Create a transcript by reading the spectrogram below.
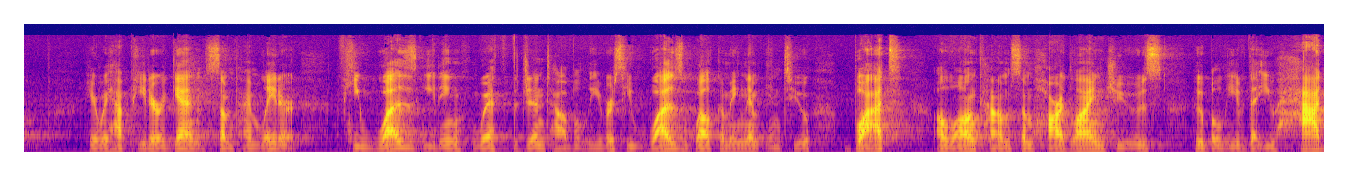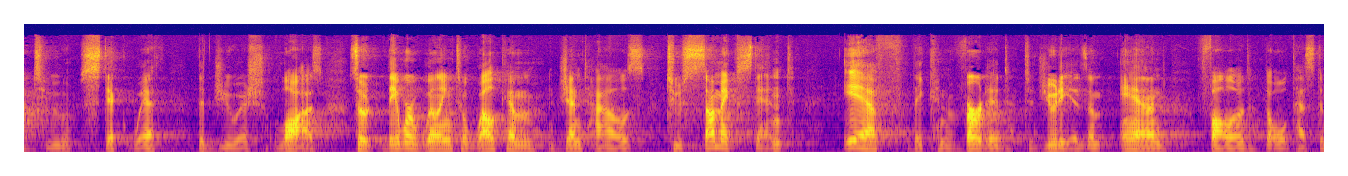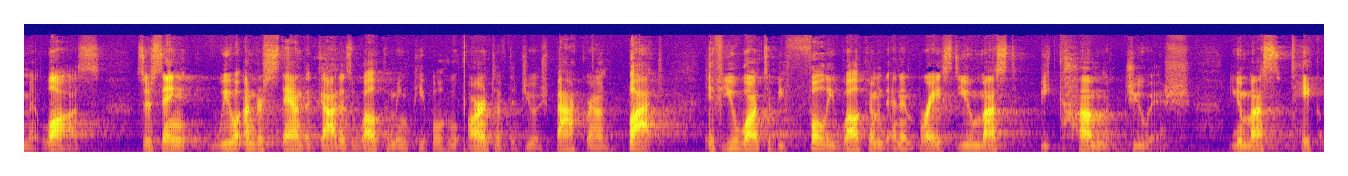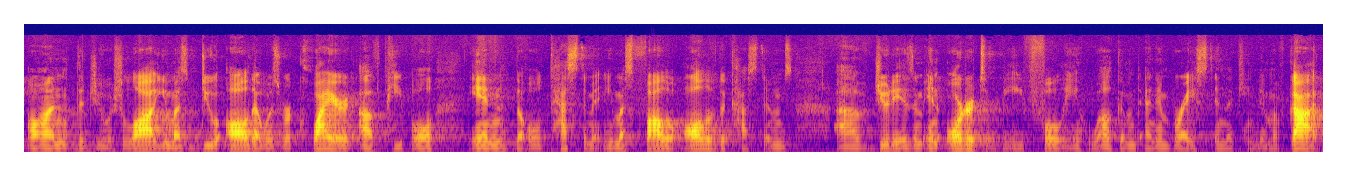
here we have Peter again, sometime later. He was eating with the Gentile believers, he was welcoming them into, but along come some hardline Jews who believed that you had to stick with the Jewish laws. So they were willing to welcome Gentiles to some extent if they converted to Judaism and followed the Old Testament laws. So they're saying, we will understand that God is welcoming people who aren't of the Jewish background, but if you want to be fully welcomed and embraced, you must become Jewish. You must take on the Jewish law. You must do all that was required of people in the Old Testament. You must follow all of the customs of Judaism in order to be fully welcomed and embraced in the kingdom of God.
